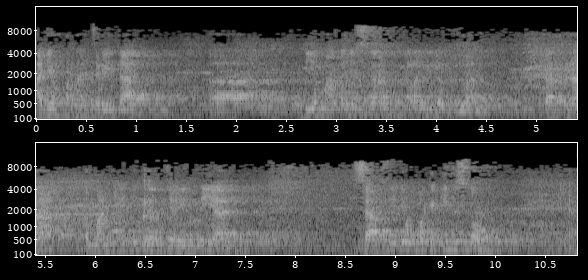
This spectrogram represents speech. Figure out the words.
Ada yang pernah cerita uh, dia matanya sekarang mengalami gangguan karena temannya itu ngerjain dia seharusnya dia pakai insto ya.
